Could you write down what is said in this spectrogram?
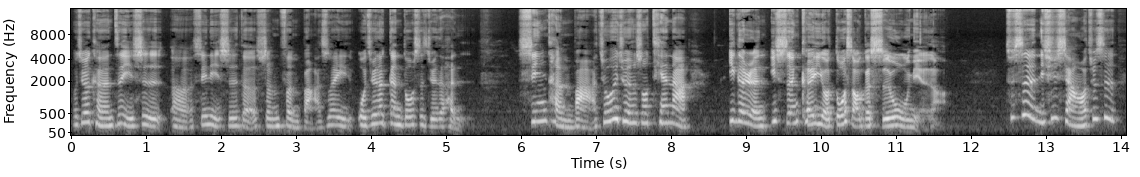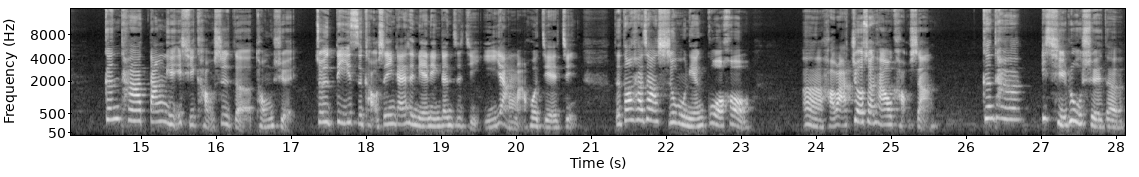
我觉得可能自己是呃心理师的身份吧，所以我觉得更多是觉得很。心疼吧，就会觉得说天哪，一个人一生可以有多少个十五年啊？就是你去想哦，就是跟他当年一起考试的同学，就是第一次考试应该是年龄跟自己一样嘛，或接近等到他这样十五年过后，呃，好吧，就算他有考上，跟他一起入学的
